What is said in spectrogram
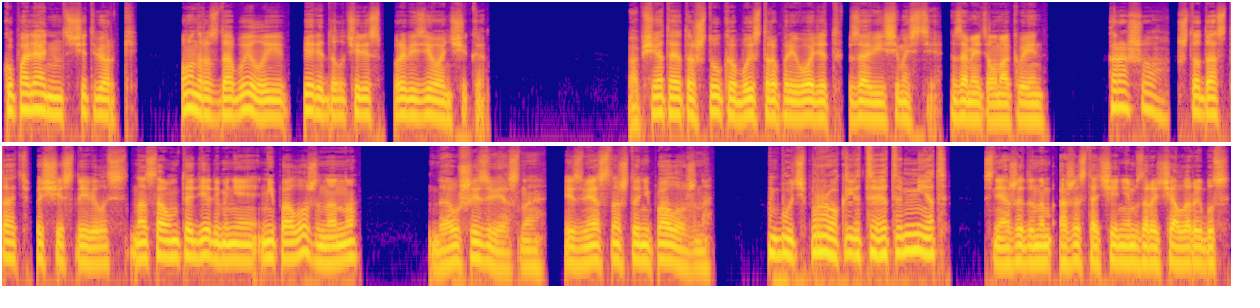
«Куполянин с четверки. Он раздобыл и передал через провизионщика. «Вообще-то эта штука быстро приводит к зависимости», — заметил Маквейн. «Хорошо, что достать посчастливилось. На самом-то деле мне не положено, но...» «Да уж известно. Известно, что не положено». «Будь проклятый, это мед!» — с неожиданным ожесточением зарычал Рыбус.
